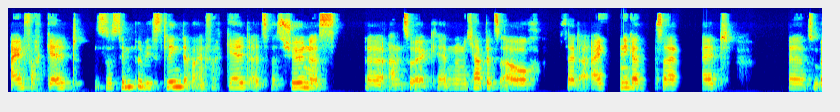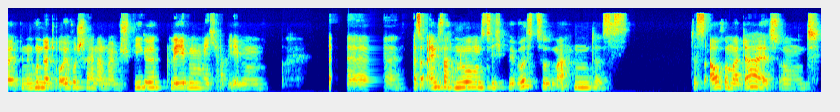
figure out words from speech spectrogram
einfach Geld, so simpel wie es klingt, aber einfach Geld als was Schönes äh, anzuerkennen. Und ich habe jetzt auch seit einiger Zeit äh, zum Beispiel einen 100-Euro-Schein an meinem Spiegel kleben. Ich habe eben also einfach nur, um sich bewusst zu machen, dass das auch immer da ist. Und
